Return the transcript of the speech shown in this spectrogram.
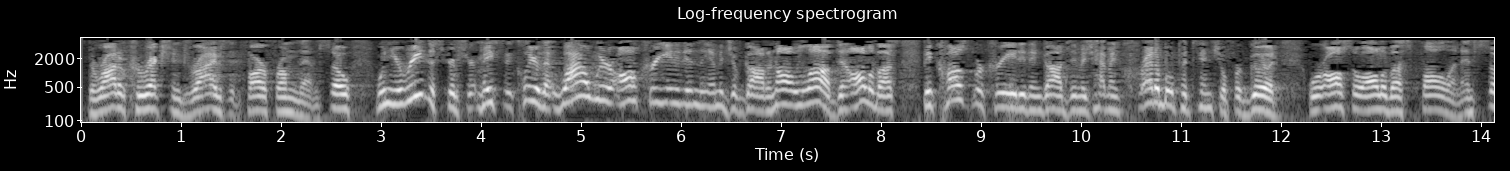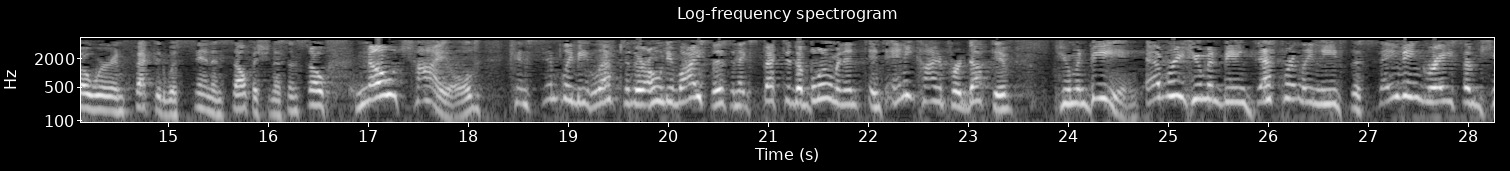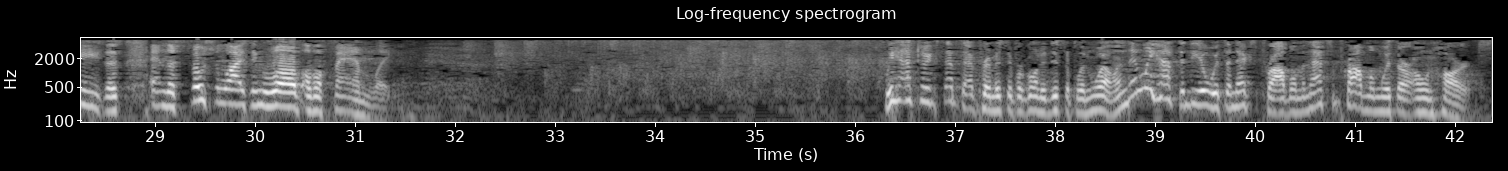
The rod of correction drives it far from them. So when you read the scripture, it makes it clear that while we're all created in the image of God and all loved, and all of us, because we're created in God's image, have incredible potential for good, we're also all of us fallen. And so we're infected with sin and selfishness. And so no child can simply be left to their own devices and expected to bloom into any kind of productive human being. Every human being desperately needs the saving grace of Jesus and the socializing love of a family. We have to accept that premise if we're going to discipline well. And then we have to deal with the next problem, and that's a problem with our own hearts.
